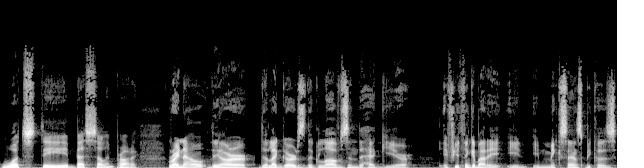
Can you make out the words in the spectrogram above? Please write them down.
What's the best selling product? Right now, they are the leg guards, the gloves, and the headgear. If you think about it, it, it makes sense because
